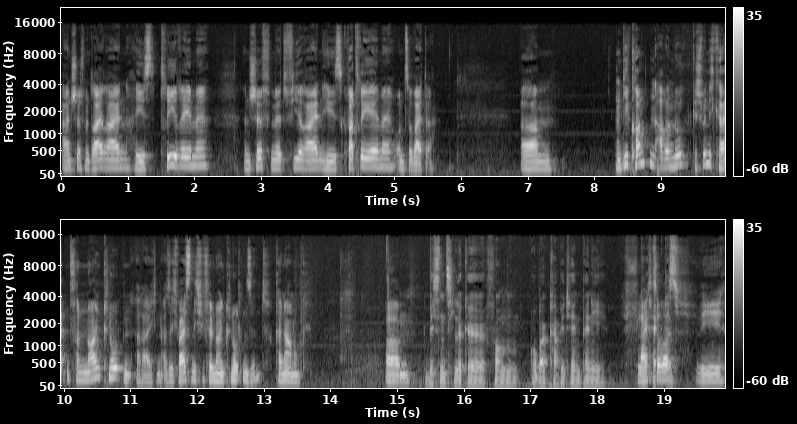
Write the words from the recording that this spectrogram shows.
ein Schiff mit drei Reihen hieß Trireme, ein Schiff mit vier Reihen hieß Quadrieme und so weiter. Ähm, und die konnten aber nur Geschwindigkeiten von neun Knoten erreichen. Also ich weiß nicht, wie viele neun Knoten sind. Keine Ahnung. Ähm, Wissenslücke vom Oberkapitän Penny. vielleicht Detected. sowas wie.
